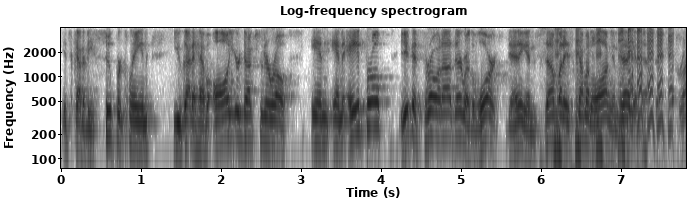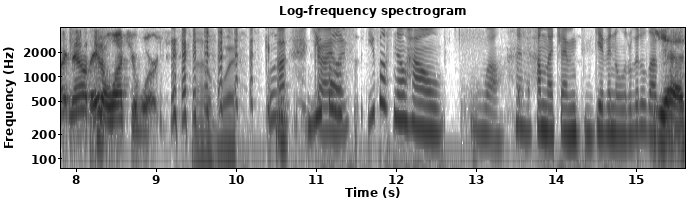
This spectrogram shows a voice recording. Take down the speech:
It's got to be super clean. You've got to have all your ducks in a row. In in April, you could throw it out there with warts, Denny, and somebody's coming along and taking that thing. But right now, they don't want your warts. Oh, boy. Well, uh, you Kylie. both you both know how well how much I'm giving a little bit of love Yes.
